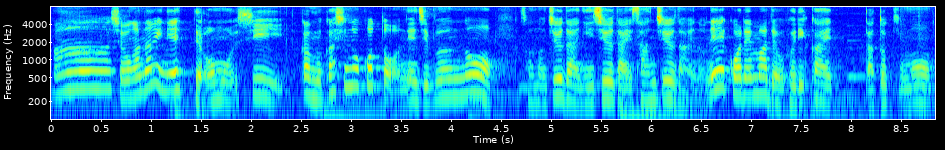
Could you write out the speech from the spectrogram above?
あーしょうがないねって思うし昔のことをね自分のその10代20代30代のねこれまでを振り返ってた時も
